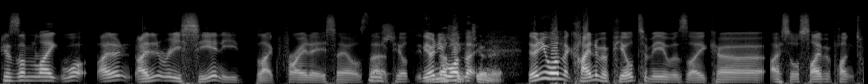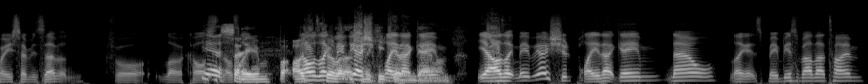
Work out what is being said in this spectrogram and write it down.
because I'm like, what? I don't. I didn't really see any Black Friday sales that There's appealed. The only one that to the only one that kind of appealed to me was like uh, I saw Cyberpunk 2077 for lower cost. Yeah, and I was like, but I, was like, maybe I should play that game. down. Yeah, I was like, maybe I should play that game now. Like, it's maybe it's about that time.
